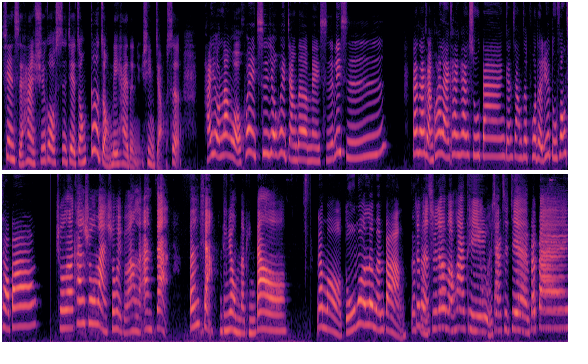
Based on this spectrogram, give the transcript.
现实和虚构世界中各种厉害的女性角色，还有让我会吃又会讲的美食历史。大家赶快来看看书单，跟上这波的阅读风潮吧！除了看书买书，也别忘了按赞、分享、订阅我们的频道哦。那么，读墨热门榜这本是热门话题，我们下次见，拜拜。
